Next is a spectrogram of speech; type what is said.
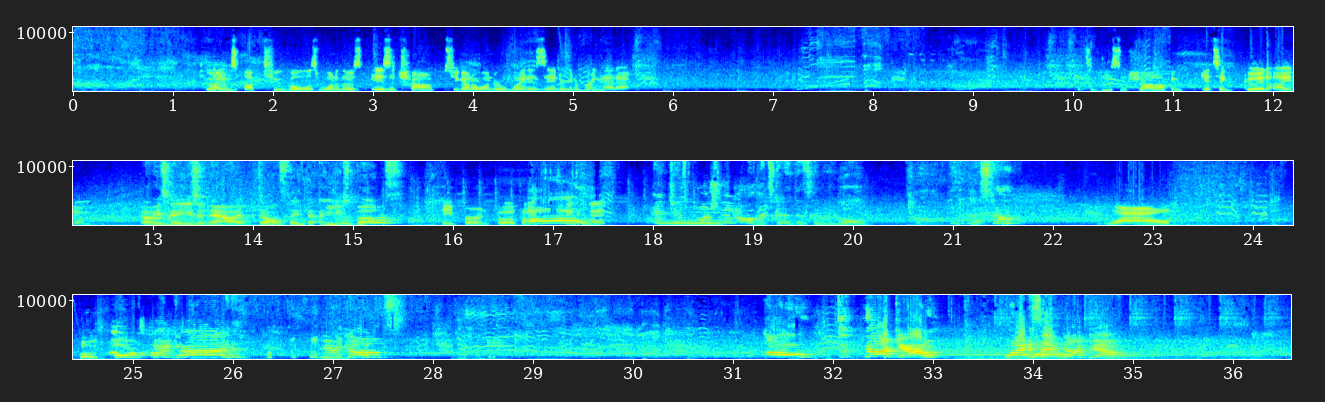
Two items up two goals. One of those is a chomp, so you gotta wonder when is Xander gonna bring that out. Decent shot off and gets a good item. Oh, he's gonna use it now. I don't think that he used both. He burned both, and I Oh! think that It just pushed it. Oh, that's gonna that's gonna be a goal. He's gonna stop. wow. Both oh players. Oh my God! Here it comes. Oh, the knockout! Why does that Wow. knock it out?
